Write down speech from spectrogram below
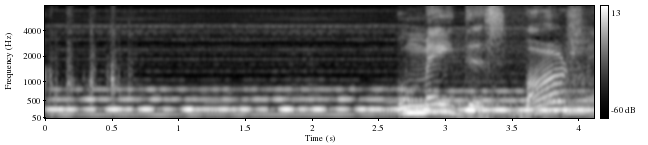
Who made this? Bars?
